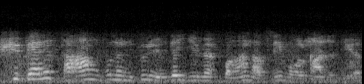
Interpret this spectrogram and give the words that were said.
Şüpheli taam bunun gününde yemek bana nasip olmadı diyor.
